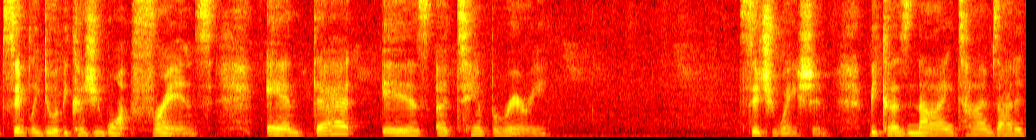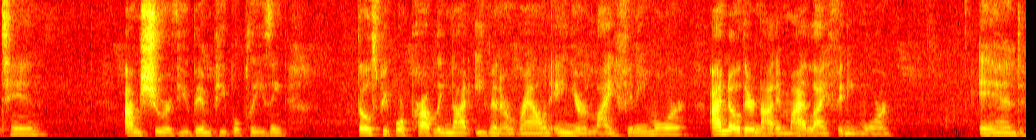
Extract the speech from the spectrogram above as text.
simply do it because you want friends. And that is a temporary situation because 9 times out of 10 I'm sure if you've been people pleasing those people are probably not even around in your life anymore. I know they're not in my life anymore and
